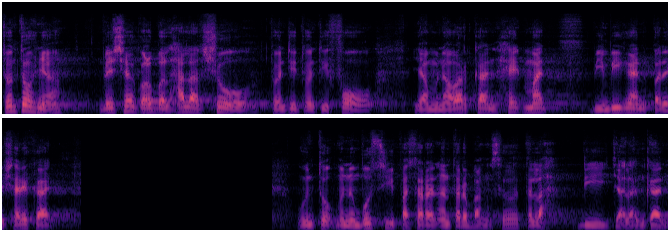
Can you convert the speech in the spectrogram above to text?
Contohnya, Malaysia Global Halal Show 2024 yang menawarkan khidmat bimbingan kepada syarikat untuk menembusi pasaran antarabangsa telah dijalankan.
